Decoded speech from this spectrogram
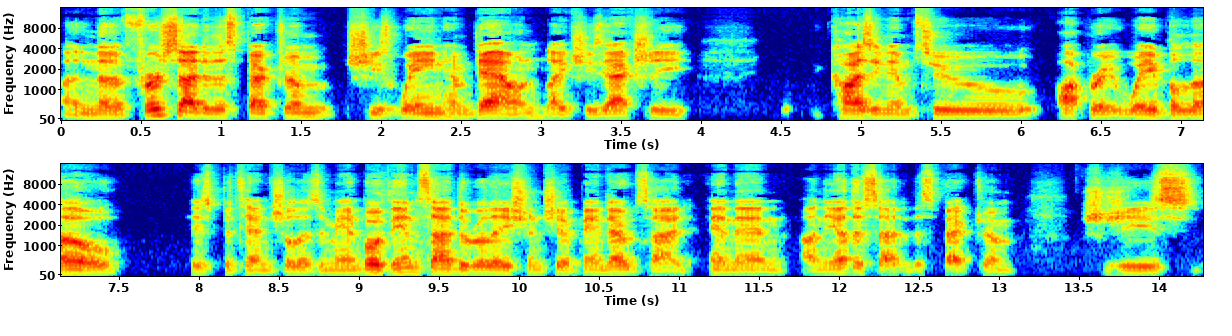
On the first side of the spectrum, she's weighing him down, like she's actually causing him to operate way below his potential as a man, both inside the relationship and outside. And then on the other side of the spectrum, she's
